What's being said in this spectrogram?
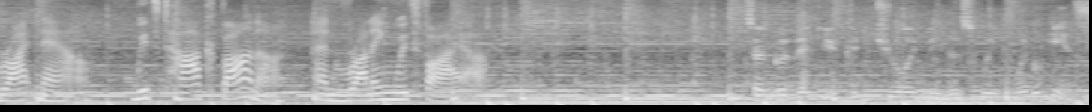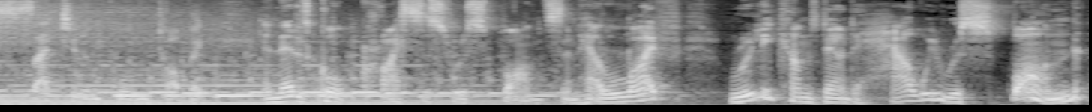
right now with Tak Bhana and Running with Fire. So good that you could join me this week. We're looking at such an important topic, and that is called crisis response and how life really comes down to how we respond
